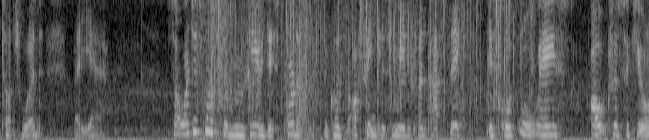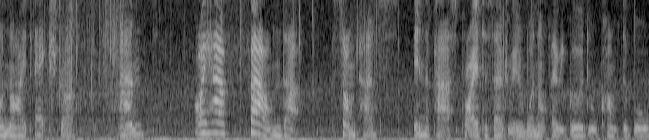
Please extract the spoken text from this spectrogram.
touch wood. But yeah. So I just wanted to review this product because I think it's really fantastic it's called Always Ultra Secure Night Extra. And I have found that some pads in the past prior to surgery were not very good or comfortable.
